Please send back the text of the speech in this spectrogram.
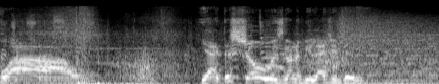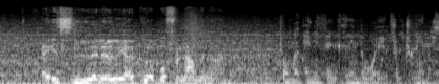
Wow. Yeah, this show is gonna be legendary. It's literally a global phenomenon. Don't let anything get in the way of your dreams.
